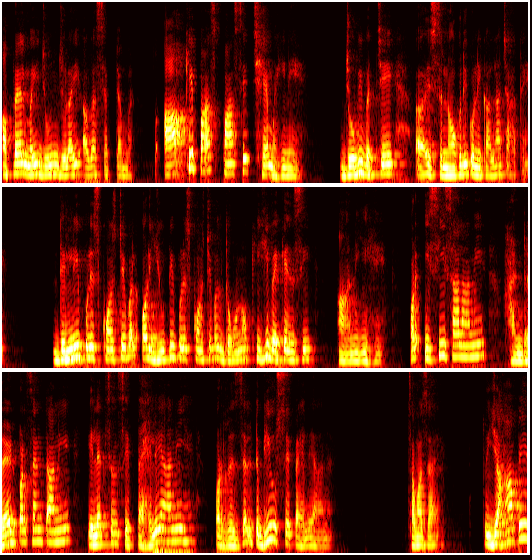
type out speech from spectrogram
अप्रैल, मई, जून, जुलाई, अगस्त, सितंबर। तो आपके पास पाँच से छः महीने हैं। जो भी बच्चे इस नौकरी को निकालना चाहते हैं, दिल्ली पुलिस कांस्टेबल और यूपी पुलिस कांस्टेबल दोनों की ही वैकेंसी आनी है। और इसी साल आनी है, हंड्रेड परसेंट आनी है, इलेक्शन से पहले आनी है और रिज़ल्ट भी उससे पहले आना है। समझ आए तो यहाँ पे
